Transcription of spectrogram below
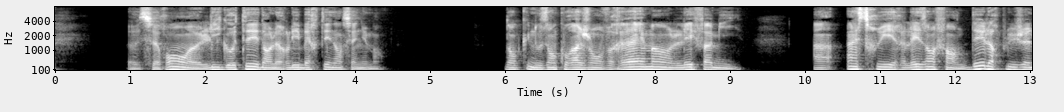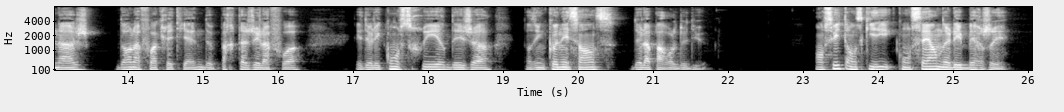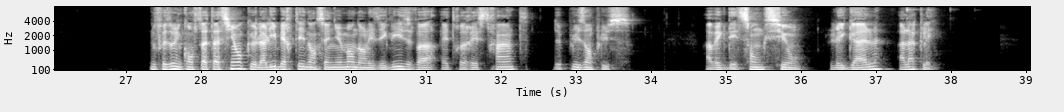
seront euh, ligotées dans leur liberté d'enseignement. Donc nous encourageons vraiment les familles à instruire les enfants dès leur plus jeune âge dans la foi chrétienne, de partager la foi et de les construire déjà dans une connaissance de la parole de Dieu. Ensuite, en ce qui concerne les bergers, nous faisons une constatation que la liberté d'enseignement dans les églises va être restreinte de plus en plus, avec des sanctions légales à la clé.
